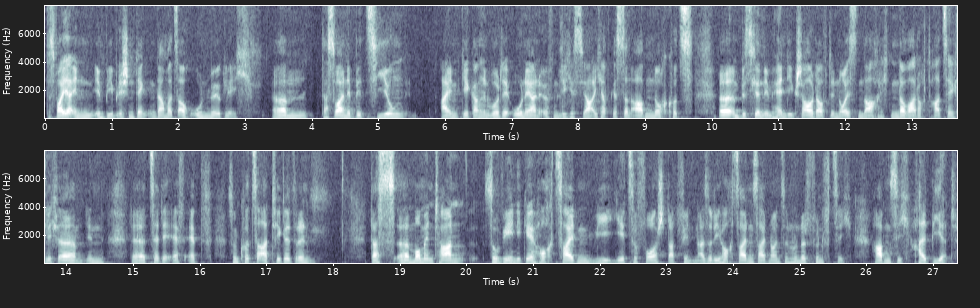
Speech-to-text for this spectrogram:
Das war ja in, im biblischen Denken damals auch unmöglich, ähm, dass so eine Beziehung eingegangen wurde ohne ein öffentliches Ja. Ich habe gestern Abend noch kurz äh, ein bisschen im Handy geschaut auf den neuesten Nachrichten. Da war doch tatsächlich äh, in der ZDF-App so ein kurzer Artikel drin dass äh, momentan so wenige Hochzeiten wie je zuvor stattfinden. Also die Hochzeiten seit 1950 haben sich halbiert.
